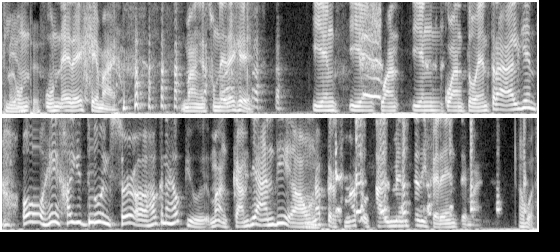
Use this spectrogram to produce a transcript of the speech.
clientes. Un, hereje, man. man, es un hereje. Y en, y, en y en cuanto entra alguien, oh, hey, how you doing, sir? Uh, how can I help you? Man, cambia Andy a una oh. persona totalmente diferente, man. Ah, bueno.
